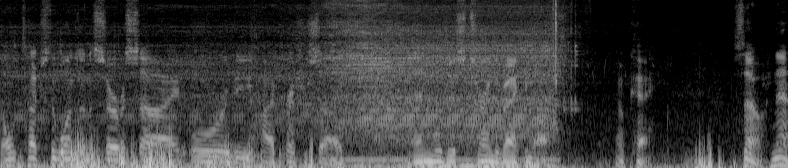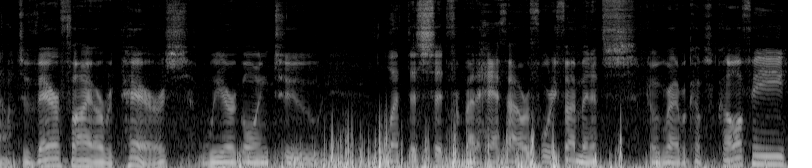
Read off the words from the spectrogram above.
Don't touch the ones on the service side or the high pressure side. And we'll just turn the vacuum off. Okay. So now to verify our repairs, we are going to let this sit for about a half hour, 45 minutes. Go grab a cup of coffee,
